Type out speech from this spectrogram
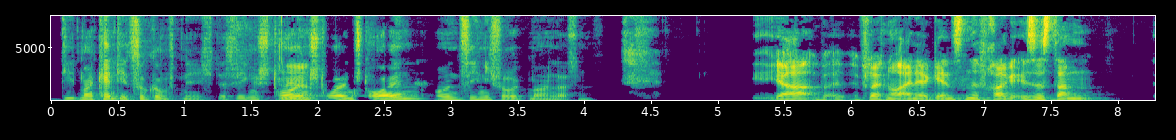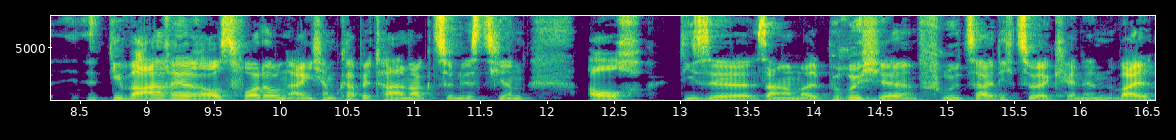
die, man kennt die Zukunft nicht. Deswegen streuen, ja. streuen, streuen und sich nicht verrückt machen lassen. Ja, vielleicht noch eine ergänzende Frage. Ist es dann die wahre Herausforderung eigentlich am Kapitalmarkt zu investieren, auch diese, sagen wir mal, Brüche frühzeitig zu erkennen, weil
